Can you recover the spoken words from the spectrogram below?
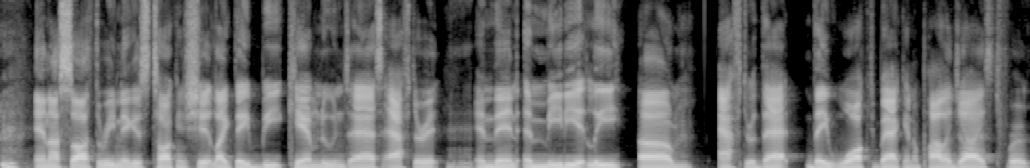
and I saw three niggas talking shit like they beat Cam Newton's ass after it, and then immediately um, after that they walked back and apologized for.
